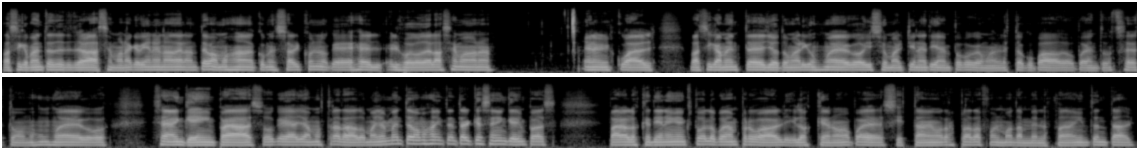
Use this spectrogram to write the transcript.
Básicamente desde la semana que viene en adelante vamos a comenzar con lo que es el, el juego de la semana. En el cual básicamente yo tomaría un juego y si Omar tiene tiempo porque Omar está ocupado, pues entonces tomamos un juego, sea en Game Pass o que hayamos tratado. Mayormente vamos a intentar que sea en Game Pass. Para los que tienen Xbox lo puedan probar y los que no, pues si están en otras plataformas también los puedan intentar.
